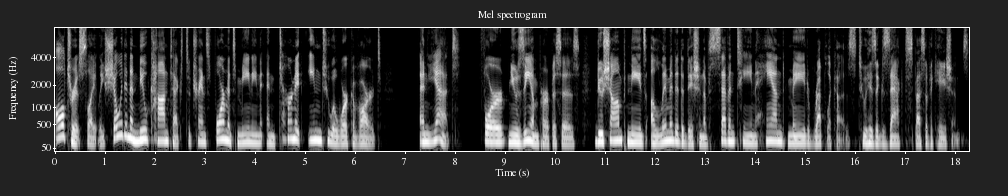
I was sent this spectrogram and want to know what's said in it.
alter it slightly, show it in a new context to transform its meaning and turn it into a work of art. And yet, for museum purposes, Duchamp needs a limited edition of 17 handmade replicas to his exact specifications.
